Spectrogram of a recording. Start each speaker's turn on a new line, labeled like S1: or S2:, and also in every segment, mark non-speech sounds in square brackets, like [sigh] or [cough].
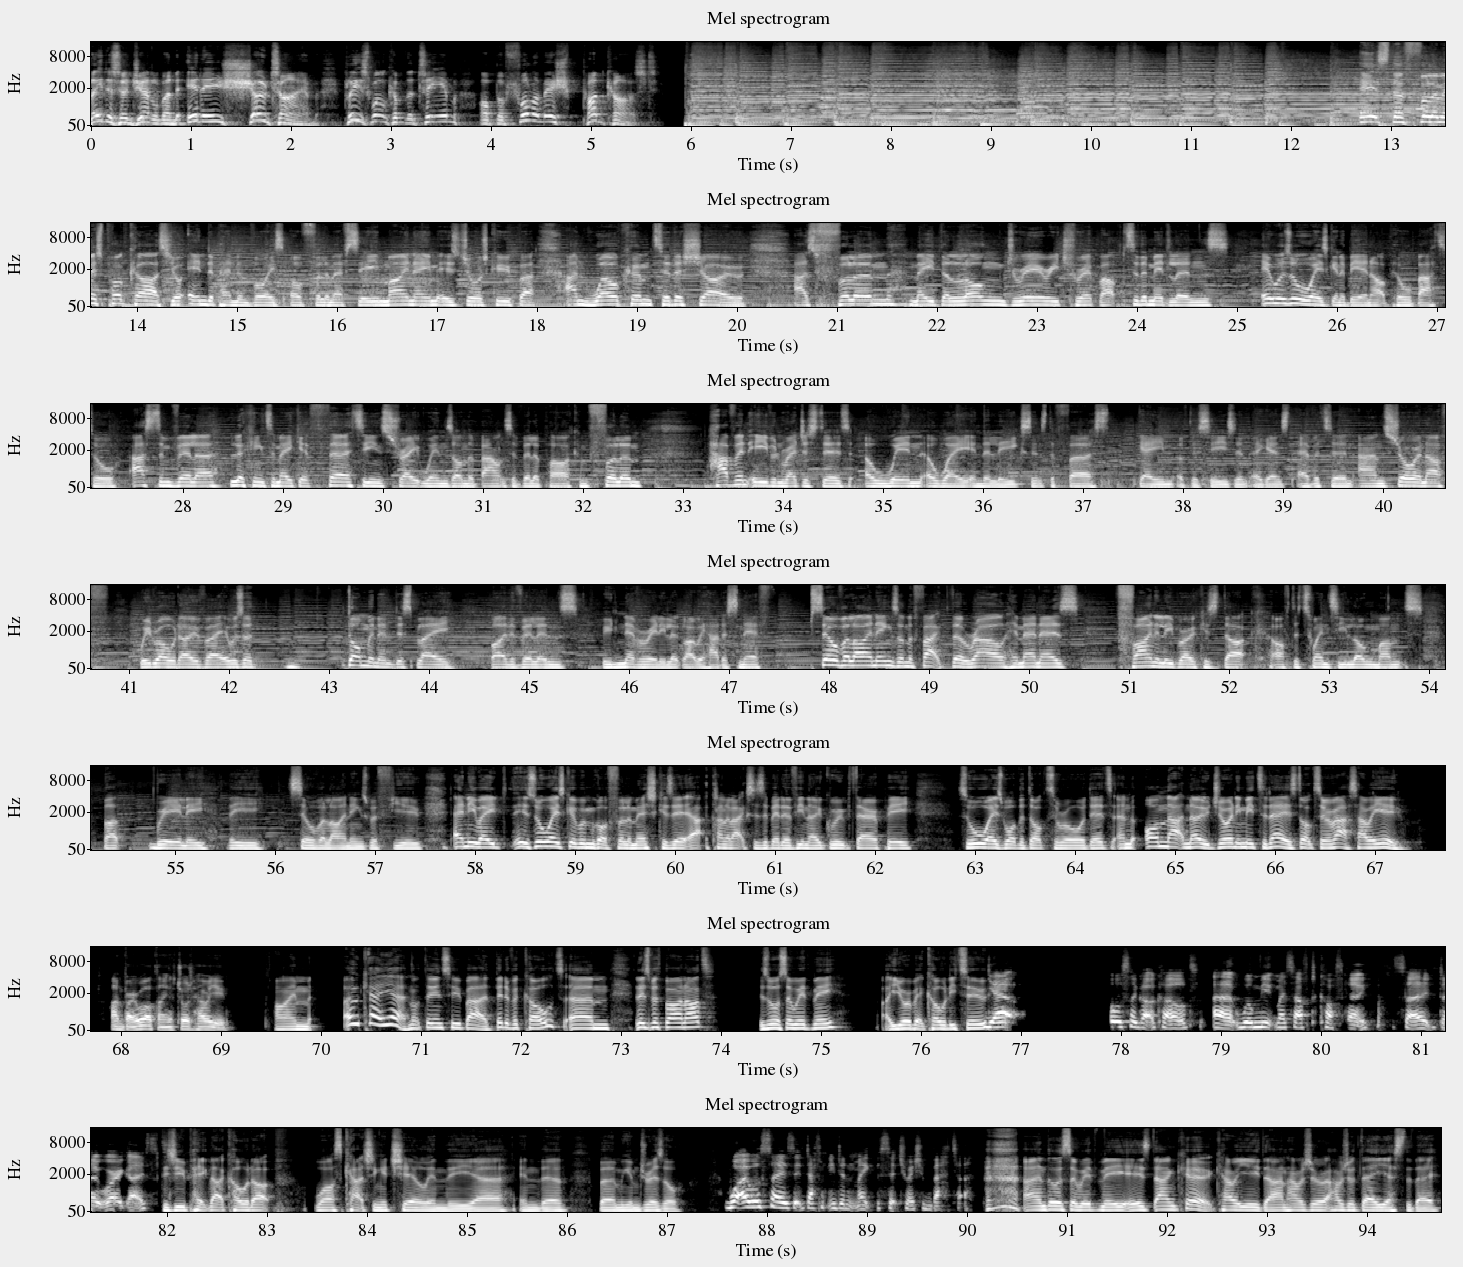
S1: Ladies and gentlemen, it is showtime. Please welcome the team of the Fulhamish podcast.
S2: It's the Fulhamish podcast, your independent voice of Fulham FC. My name is George Cooper, and welcome to the show. As Fulham made the long, dreary trip up to the Midlands, it was always going to be an uphill battle. Aston Villa looking to make it 13 straight wins on the bounce at Villa Park, and Fulham haven't even registered a win away in the league since the first game of the season against Everton. And sure enough, we rolled over. It was a dominant display by the Villans who never really looked like we had a sniff. Silver linings on the fact that Raul Jimenez finally broke his duck after 20 long months, but really the silver linings were few. Anyway, it's always good when we've got Fulhamish because it kind of acts as a bit of, you know, group therapy. It's always what the doctor ordered. And on that note, joining me today is Dr. Avais. How are you?
S3: I'm very well, thanks, George. How are you?
S2: I'm Okay, yeah, not doing too bad. Bit of a cold. Um, Elizabeth Barnard is also with me. Uh, you're a bit coldy too.
S4: Yeah. Also got a cold. Uh, will mute myself to cough though, so don't worry, guys.
S2: Did you pick that cold up whilst catching a chill in the uh, in the Birmingham drizzle?
S4: What I will say is, it definitely didn't make the situation better. [laughs]
S2: and also with me is Dan Cooke. How are you, Dan? How was your How was your day yesterday?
